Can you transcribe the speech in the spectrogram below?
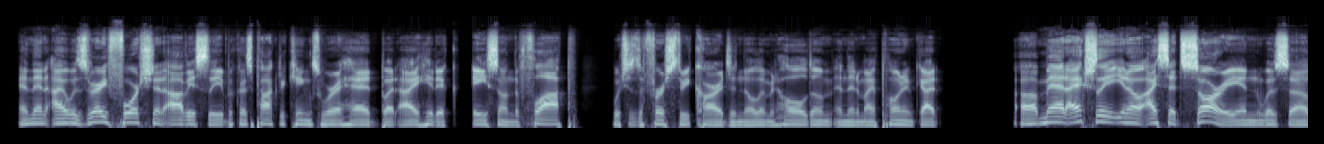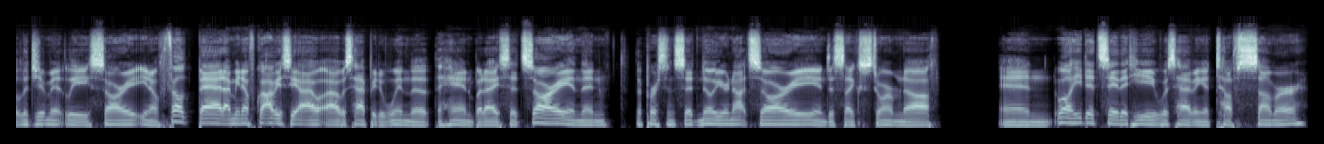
And then I was very fortunate, obviously, because pocket kings were ahead, but I hit a ace on the flop, which is the first three cards in No Limit Hold'em. And then my opponent got uh, Matt, I actually, you know, I said sorry and was uh, legitimately sorry. You know, felt bad. I mean, obviously, I, I was happy to win the, the hand, but I said sorry. And then the person said, no, you're not sorry, and just like stormed off. And well, he did say that he was having a tough summer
